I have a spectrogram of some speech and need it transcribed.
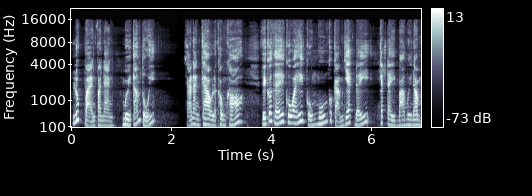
lúc bạn và nàng 18 tuổi. Khả năng cao là không khó, vì có thể cô ấy cũng muốn có cảm giác đấy cách đây 30 năm.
